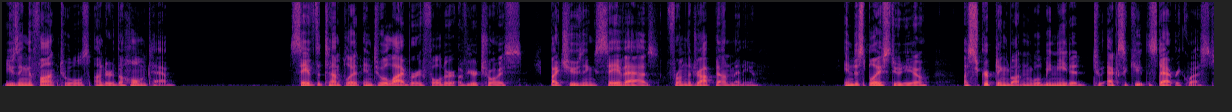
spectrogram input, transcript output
using the font tools under the Home tab. Save the template into a library folder of your choice by choosing Save As from the drop-down menu. In Display Studio, a scripting button will be needed to execute the stat request.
